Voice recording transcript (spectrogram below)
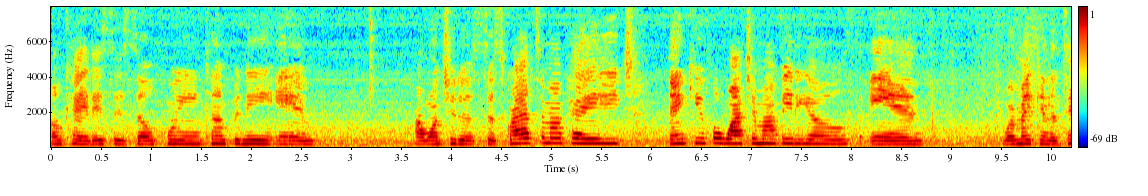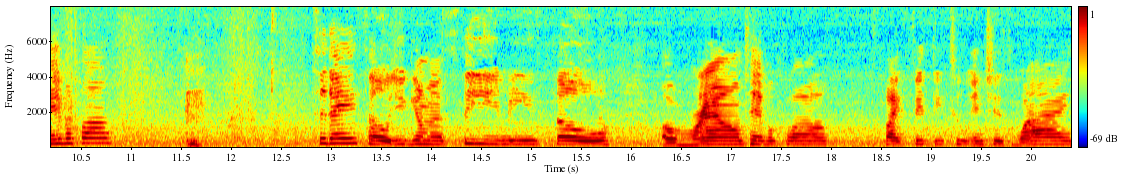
Okay, this is Sew Queen Company and I want you to subscribe to my page. Thank you for watching my videos and we're making a tablecloth today so you're gonna see me sew a round tablecloth. It's like 52 inches wide.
